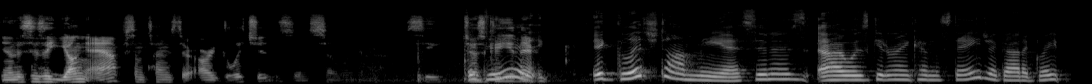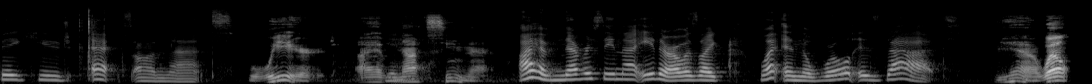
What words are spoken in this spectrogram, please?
you know, this is a young app. Sometimes there are glitches. And so we're going to see. Jessica, you there? It, it glitched on me as soon as I was getting ready to come to stage. I got a great big huge X on that. Weird. I have Yeah. not seen that. I have never seen that either. I was like, what in the world is that? Yeah, well,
